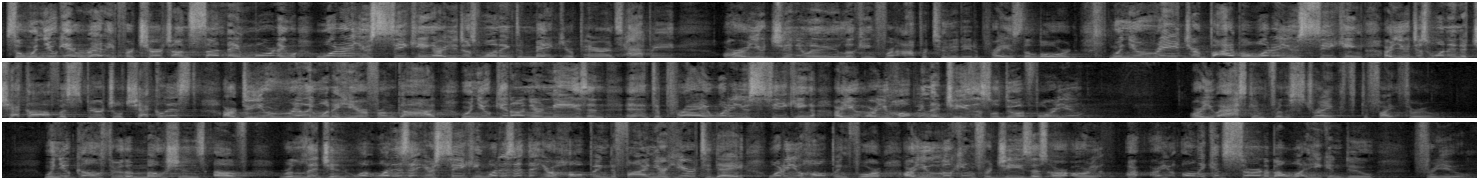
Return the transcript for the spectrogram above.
So, when you get ready for church on Sunday morning, what are you seeking? Are you just wanting to make your parents happy? Or are you genuinely looking for an opportunity to praise the Lord? When you read your Bible, what are you seeking? Are you just wanting to check off a spiritual checklist? Or do you really want to hear from God? When you get on your knees and, and to pray, what are you seeking? Are you, are you hoping that Jesus will do it for you? Or are you asking for the strength to fight through? When you go through the motions of religion, what, what is it you're seeking? What is it that you're hoping to find? You're here today. What are you hoping for? Are you looking for Jesus or, or are, are you only concerned about what he can do for you?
